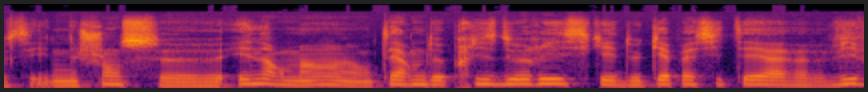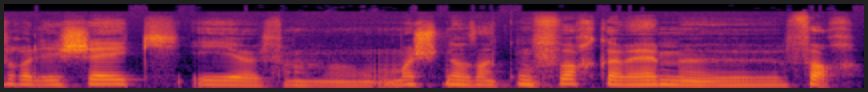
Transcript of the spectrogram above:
c'est une chance euh, énorme hein, en termes de prise de risque et de capacité à vivre l'échec. Et euh, enfin, moi, je suis dans un confort quand même fort.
